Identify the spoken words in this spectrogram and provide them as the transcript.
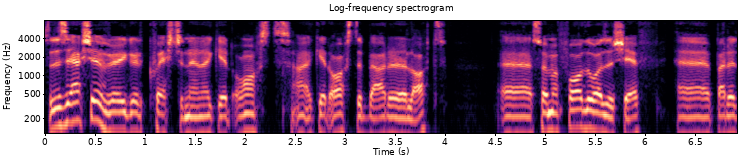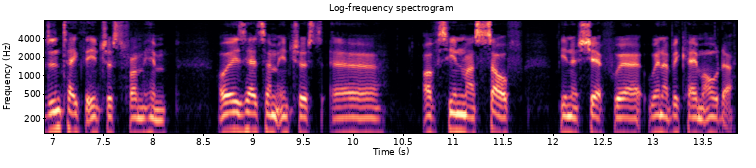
so this is actually a very good question, and I get asked I get asked about it a lot. Uh, so my father was a chef, uh, but I didn't take the interest from him. I always had some interest. Uh, I've seen myself being a chef where when I became older,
